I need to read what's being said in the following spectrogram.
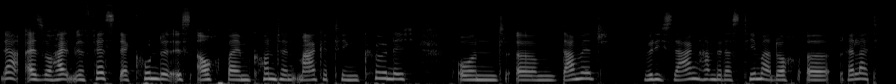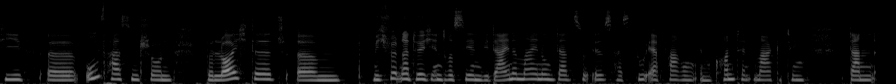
Ja, also halten wir fest, der Kunde ist auch beim Content Marketing König und ähm, damit würde ich sagen, haben wir das Thema doch äh, relativ äh, umfassend schon beleuchtet. Ähm, Mich würde natürlich interessieren, wie deine Meinung dazu ist. Hast du Erfahrung im Content Marketing? Dann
